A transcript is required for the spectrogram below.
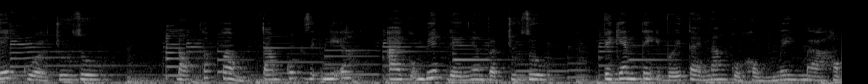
chết của Chu Du Đọc tác phẩm Tam Quốc Diễn Nghĩa, ai cũng biết đến nhân vật Chu Du Vì ghen tị với tài năng của Khổng Minh mà học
